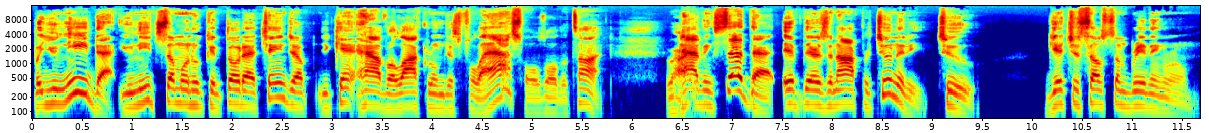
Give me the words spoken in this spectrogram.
but you need that. You need someone who can throw that change up. You can't have a locker room just full of assholes all the time. Right. Having said that, if there's an opportunity to get yourself some breathing room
